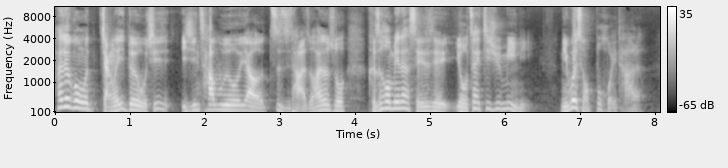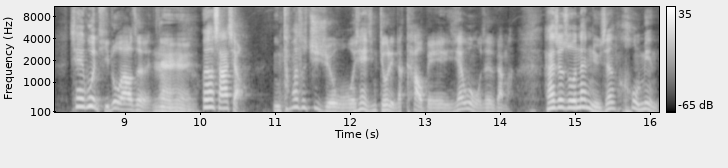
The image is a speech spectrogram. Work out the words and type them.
他就跟我讲了一堆，我其实已经差不多要制止他的时候，他就说，可是后面那谁谁谁有在继续密你，你为什么不回他了？现在问题落到这了，你知道吗？哎我要傻小，你他妈都拒绝我，我现在已经丢脸到靠背，你现在问我这个干嘛？他就说那女生后面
